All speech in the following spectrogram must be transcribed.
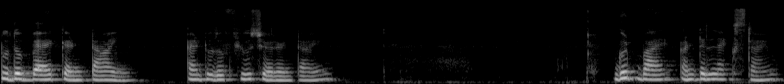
to the back in time and to the future in time. Goodbye until next time.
